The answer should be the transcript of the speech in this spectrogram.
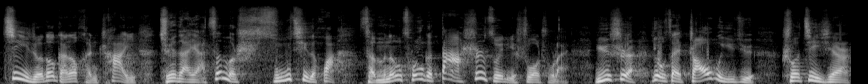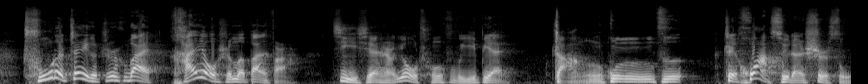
记者都感到很诧异，觉得哎呀，这么俗气的话怎么能从一个大师嘴里说出来？于是又再找补一句，说季先生除了这个之外还有什么办法？季先生又重复一遍：涨工资。这话虽然世俗。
